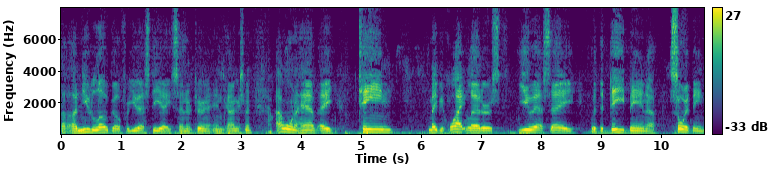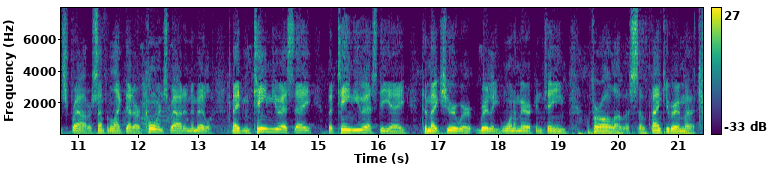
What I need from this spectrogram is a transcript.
a, a new logo for USDA, Senator and Congressman. I want to have a team, maybe white letters, USA, with the D being a soybean sprout or something like that, or a corn sprout in the middle. Maybe Team USA, but Team USDA to make sure we're really one American team for all of us. So thank you very much.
